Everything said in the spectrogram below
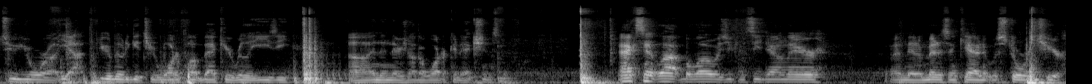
to your, uh, yeah, you're gonna be able to get to your water pump back here really easy. Uh, and then there's other water connections. Accent light below, as you can see down there. And then a medicine cabinet with storage here.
